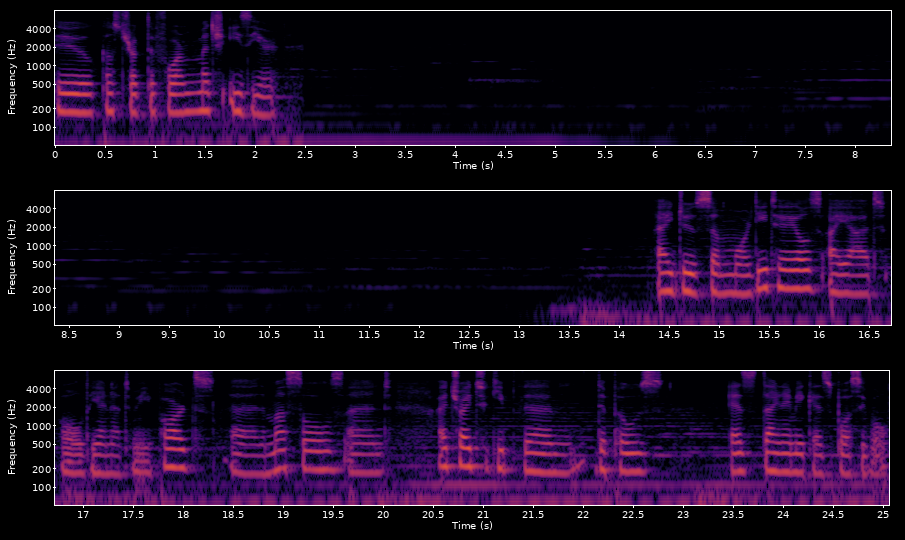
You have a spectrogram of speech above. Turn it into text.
to construct the form much easier. I do some more details, I add all the anatomy parts, uh, the muscles, and I try to keep the, the pose as dynamic as possible.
